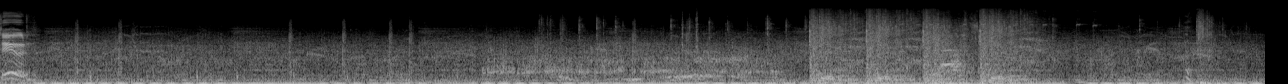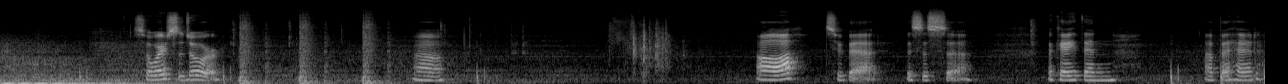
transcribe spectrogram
Dude. So where's the door? Oh. Aw, too bad. This is, uh... Okay, then... Up ahead.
